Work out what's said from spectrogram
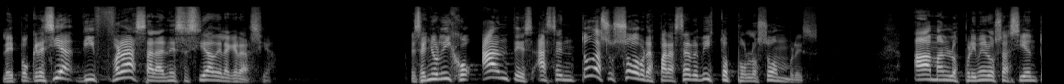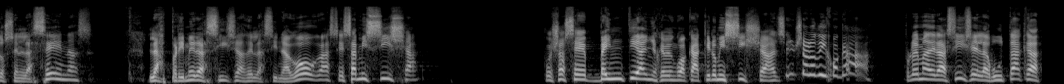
La hipocresía disfraza la necesidad de la gracia. El Señor dijo, antes hacen todas sus obras para ser vistos por los hombres aman los primeros asientos en las cenas, las primeras sillas de las sinagogas. Esa mi silla. Pues yo hace 20 años que vengo acá, quiero mi silla. El Señor ya lo dijo acá. El problema de la silla y la butaca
